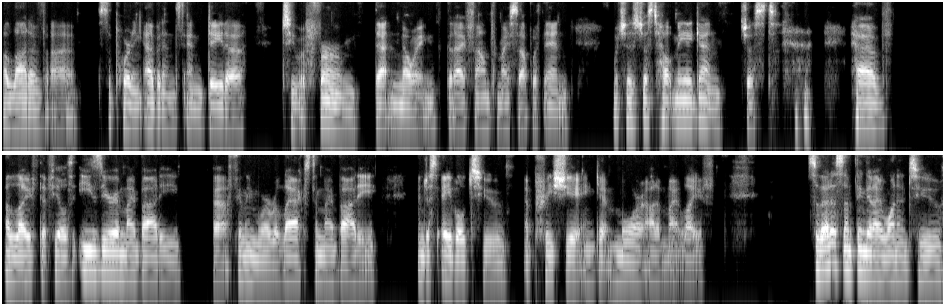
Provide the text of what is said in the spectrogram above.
a lot of uh, supporting evidence and data to affirm that knowing that i found for myself within which has just helped me again just have a life that feels easier in my body, uh, feeling more relaxed in my body, and just able to appreciate and get more out of my life. So, that is something that I wanted to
